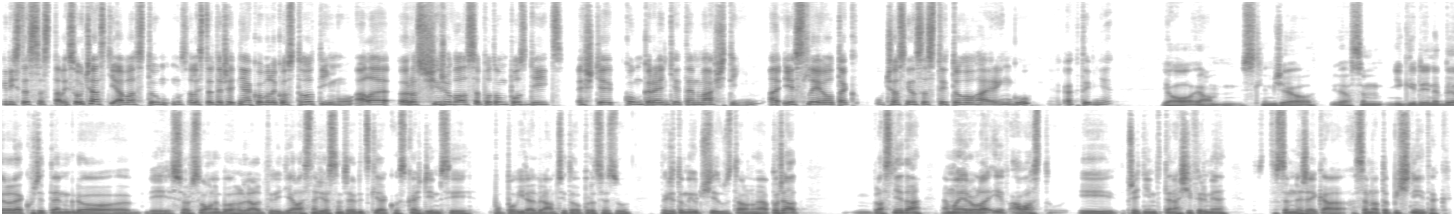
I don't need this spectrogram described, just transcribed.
když jste se stali součástí Avastu, museli jste držet nějakou velikost toho týmu, ale rozšiřoval se potom později ještě konkrétně ten váš tým. A jestli jo, tak účastnil se ty toho hiringu nějak aktivně? Jo, já myslím, že jo. Já jsem nikdy nebyl jakože ten, kdo by sourcoval nebo hledal ty lidi, ale snažil jsem se vždycky jako s každým si popovídat v rámci toho procesu, takže to mi určitě zůstalo. No já pořád vlastně ta, ta moje role i v Avastu, i předtím v té naší firmě, to, to jsem neřekl a jsem na to pišný, tak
